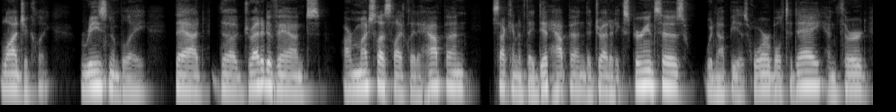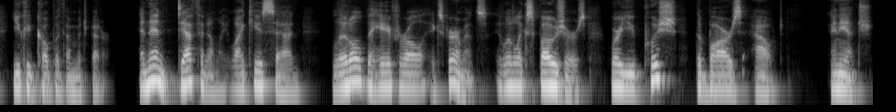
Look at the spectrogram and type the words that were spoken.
logically, reasonably, that the dreaded events are much less likely to happen. Second, if they did happen, the dreaded experiences would not be as horrible today. And third, you could cope with them much better. And then, definitely, like you said, little behavioral experiments, little exposures where you push the bars out an inch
